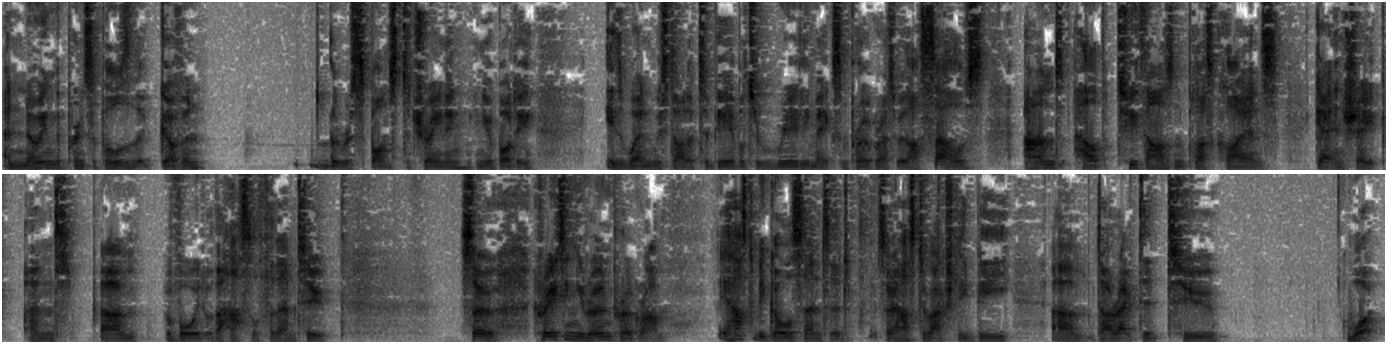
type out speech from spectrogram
and knowing the principles that govern the response to training in your body is when we started to be able to really make some progress with ourselves and help 2,000 plus clients get in shape and um, avoid all the hassle for them too. So, creating your own program it has to be goal centered. So it has to actually be um, directed to what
